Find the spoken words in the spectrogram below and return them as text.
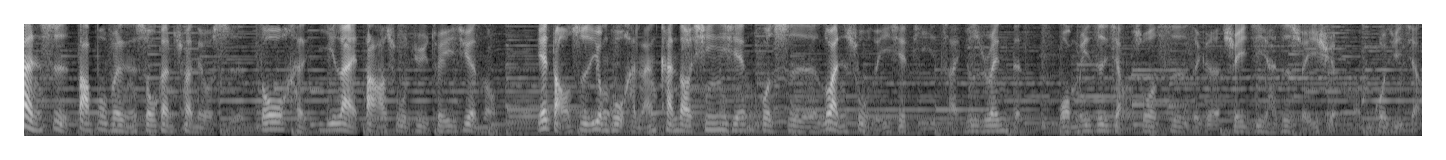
但是大部分人收看串流时都很依赖大数据推荐哦，也导致用户很难看到新鲜或是乱数的一些题材，就是 random。我们一直讲说是这个随机还是随选，我们过去讲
